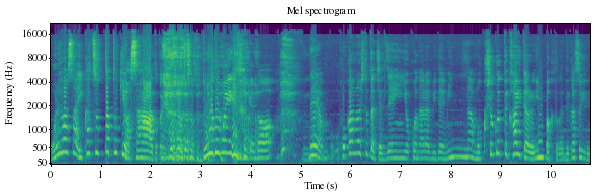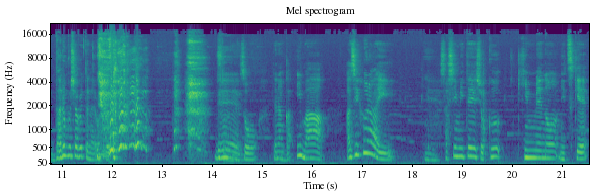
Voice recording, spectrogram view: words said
俺はさイカ釣った時はさとか言ってどうでもいいんだけど。うん。で他の人たちは全員横並びでみんな黙食って書いてあるインパクトがでかすぎて誰も喋ってないわけ。で そうね。そう。でなんか今アジフライうん刺身定食金目の煮付け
